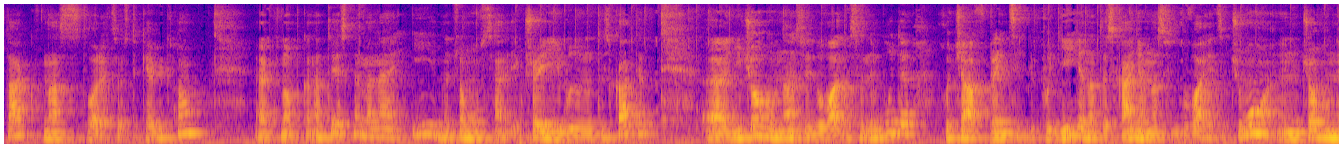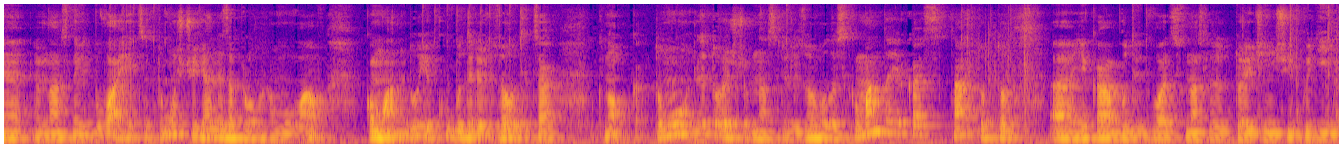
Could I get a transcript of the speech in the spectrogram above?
Так, в нас створиться ось таке вікно, е, кнопка натисни мене, і на цьому все. Якщо я її буду натискати, нічого в нас відбуватися не буде. Хоча, в принципі, подія натискання в нас відбувається. Чому нічого не, в нас не відбувається? Тому що я не запрограмував команду, яку буде реалізовувати ця кнопка. Тому для того, щоб в нас реалізовувалась команда якась, так, тобто, е, яка буде відбуватися внаслідок тої чи іншої події,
